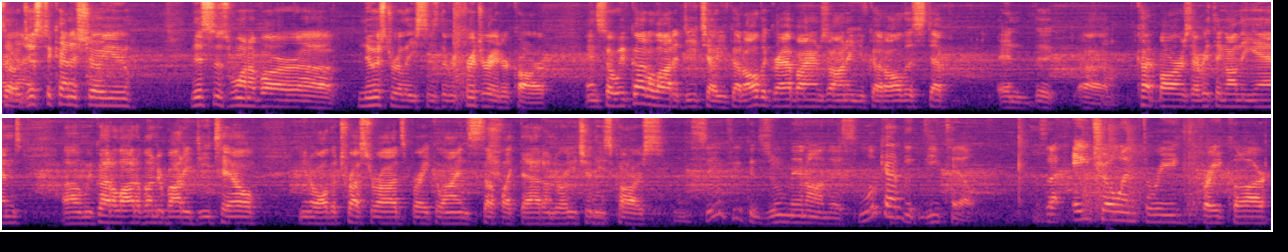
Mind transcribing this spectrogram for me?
Very so nice. just to kind of show you, this is one of our uh, newest releases, the refrigerator car. And so we've got a lot of detail. You've got all the grab irons on it. You've got all this step and the uh, cut bars, everything on the end. Um, we've got a lot of underbody detail. You know, all the truss rods, brake lines, stuff like that under each of these cars. see if you could zoom in on this. Look at the detail. It's an HON3 freight car.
